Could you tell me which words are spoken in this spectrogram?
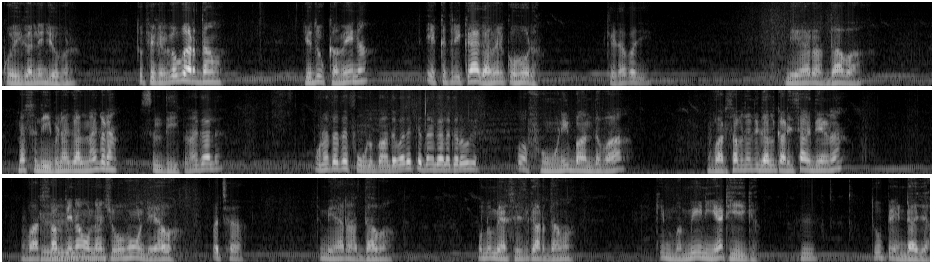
ਕੋਈ ਗੱਲ ਨਹੀਂ ਜੋਬਨ ਤੂੰ ਫਿਕਰ ਕਿਉਂ ਕਰਦਾ ਵਾ? ਜੇ ਤੂੰ ਕਵੇਂ ਨਾ ਤੇ ਇੱਕ ਤਰੀਕਾ ਹੈਗਾ ਮੇਰੇ ਕੋਲ ਹੋਰ। ਕਿਹੜਾ ਭਾਜੀ? ਮੇਰਾ ਇਰਾਦਾ ਵਾ ਮੈਂ ਸੰਦੀਪ ਨਾਲ ਗੱਲ ਨਾ ਕਰਾਂ। ਸੰਦੀਪ ਨਾਲ ਗੱਲ? ਉਹਨਾਂ ਦਾ ਤੇ ਫੋਨ ਬੰਦ ਵਾ ਤੇ ਕਿਦਾਂ ਗੱਲ ਕਰੋਗੇ? ਉਹ ਫੋਨ ਹੀ ਬੰਦ ਵਾ। WhatsApp ਤੇ ਤਾਂ ਗੱਲ ਕਰ ਹੀ ਸਕਦੇ ਆ ਨਾ। WhatsApp ਤੇ ਨਾ ਆਨਲਾਈਨ ਸ਼ੋਅ ਹੋਣ ਡਿਆ ਵਾ। ਅੱਛਾ। ਤੇ ਮੇਰਾ ਇਰਾਦਾ ਵਾ। ਉਹਨੂੰ ਮੈਸੇਜ ਕਰਦਾ ਵਾ ਕਿ ਮੰਮੀ ਨਹੀਂ ਆ ਠੀਕ। ਹੂੰ। ਤੂੰ ਪਿੰਡ ਆ ਜਾ।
